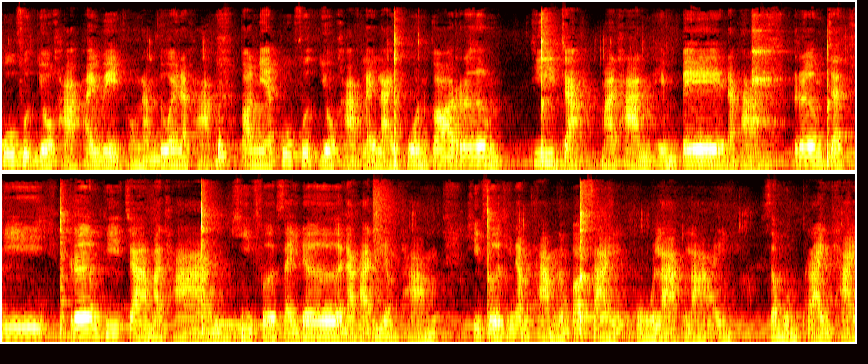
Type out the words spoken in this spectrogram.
ผู้ฝึกโยคะไพรเวทของนำด้วยนะคะ ตอนนี้ผู้ฝึกโยคะหลาย ๆ คนก็เริ่มที่จะมาทานเทมเป้นะคะ เริ่มจะที่เริ่มที่จะมาทานคีเฟอร์ไซเดอร์นะคะที่นำทำคีเฟอร์ที่นำทำนำก็ใส่โหหลากหลาย สมุนไพรไทย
